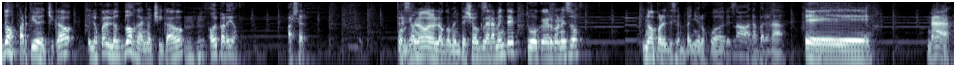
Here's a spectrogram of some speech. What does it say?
dos partidos de Chicago, en los cuales los dos ganó Chicago. Hoy perdió. Ayer. Porque 3 a no 1. lo comenté yo claramente. Tuvo que ver con eso. No por el desempeño de los jugadores. No, no para nada. Eh, nada.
